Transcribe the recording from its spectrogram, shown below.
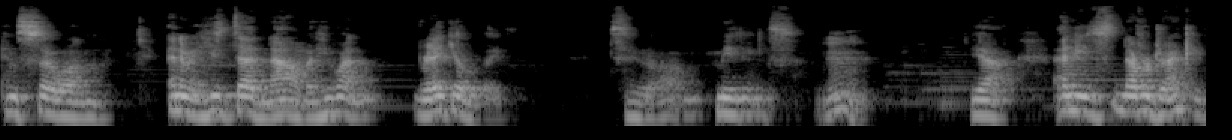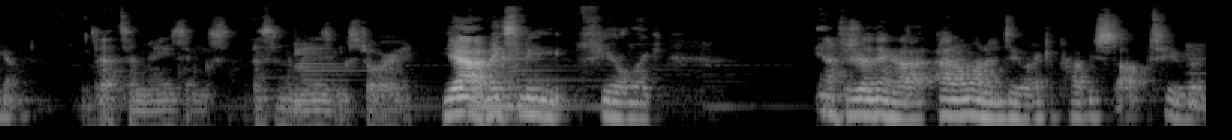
And so, um, anyway, he's dead now, but he went regularly to um, meetings. Mm. Yeah, and he's never drank again. That's amazing. That's an amazing story. Yeah, it makes me feel like you know, if there's anything I, I don't want to do, I could probably stop too. But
